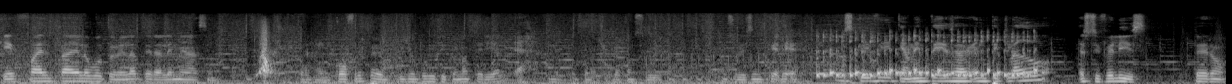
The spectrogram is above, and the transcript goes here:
¿Qué falta de los botones laterales me hacen? Acá en cofre, pero pillo un poquitico de material. Ah, me, me puse a construir, construir sin querer. Es que definitivamente, el teclado estoy feliz, pero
